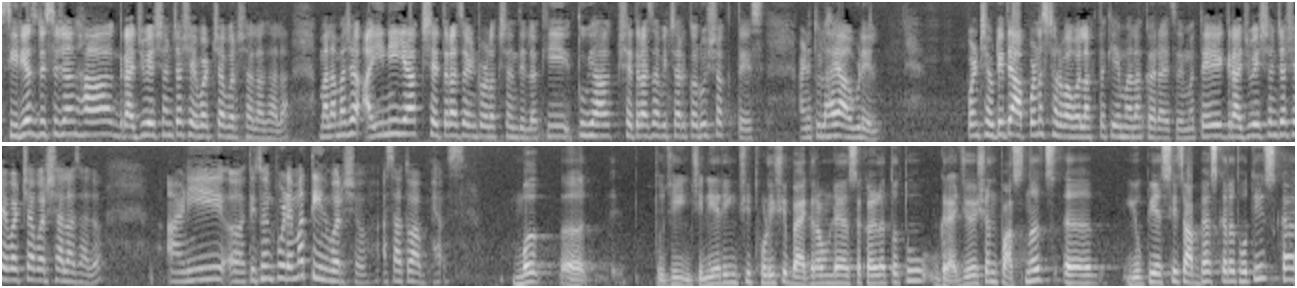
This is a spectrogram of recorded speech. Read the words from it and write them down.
सिरियस डिसिजन हा ग्रॅज्युएशनच्या शेवटच्या वर्षाला झाला. मला माझ्या आईने या क्षेत्राचं इंट्रोडक्शन दिलं की तू ह्या क्षेत्राचा विचार करू शकतेस आणि तुला हे आवडेल. पण शेवटी ते आपणच ठरवावं लागतं की हे मला करायचंय. मग ते ग्रॅज्युएशनच्या शेवटच्या वर्षाला झालं आणि तिथून पुढे मग तीन वर्ष असा तो अभ्यास. मग तुझी इंजिनिअरिंगची थोडीशी बॅकग्राऊंड आहे असं कळलं तर तू ग्रॅज्युएशन पासूनच सीचा अभ्यास करत होतीस का?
